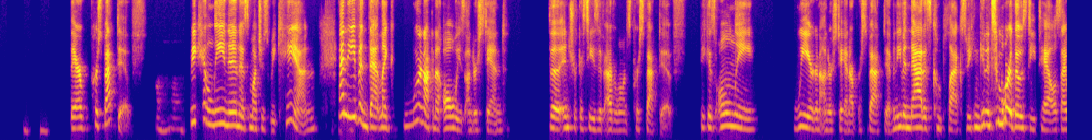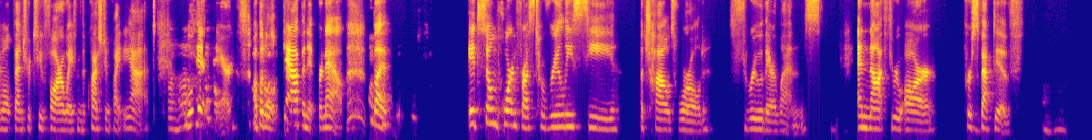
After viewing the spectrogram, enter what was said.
their perspective. Uh-huh. We can lean in as much as we can. And even then, like, we're not going to always understand the intricacies of everyone's perspective because only we are going to understand our perspective. And even that is complex. We can get into more of those details. I won't venture too far away from the question quite yet. Uh-huh. We'll get there. I'll put a little cap in it for now. But it's so important for us to really see a child's world through their lens and not through our perspective mm-hmm.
